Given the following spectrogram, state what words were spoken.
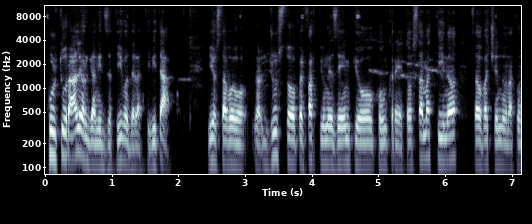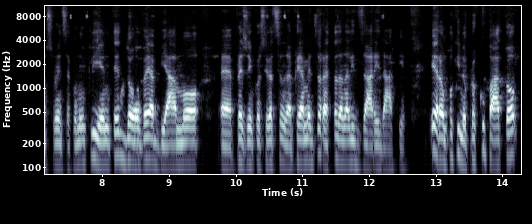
culturale e organizzativo dell'attività. Io stavo, giusto per farti un esempio concreto, stamattina stavo facendo una consulenza con un cliente dove abbiamo eh, preso in considerazione la prima mezz'oretta ad analizzare i dati. Era un pochino preoccupato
